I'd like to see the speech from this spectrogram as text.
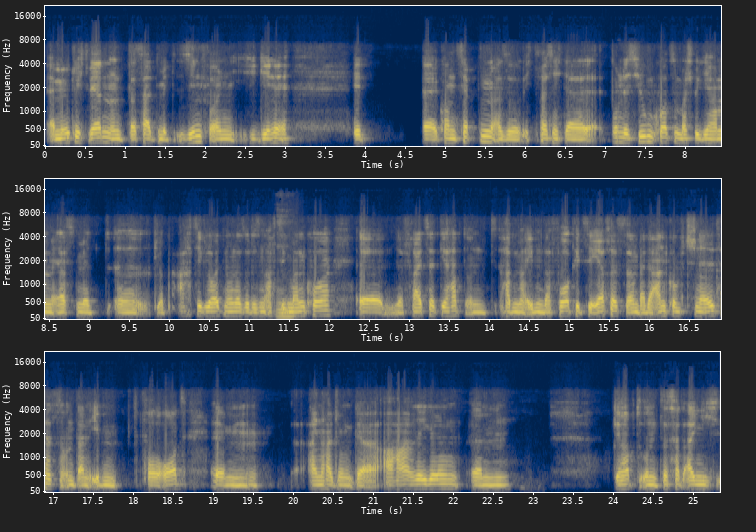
ermöglicht werden und das halt mit sinnvollen Hygiene äh, Konzepten. Also ich weiß nicht, der Bundesjugendchor zum Beispiel, die haben erst mit, äh, ich glaube, 80 Leuten oder so, das ist ein 80-Mann-Chor, äh, eine Freizeit gehabt und haben eben davor PCR-Tests, dann bei der Ankunft Schnelltests und dann eben vor Ort ähm, Einhaltung der AHA-Regeln ähm, gehabt und das hat eigentlich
